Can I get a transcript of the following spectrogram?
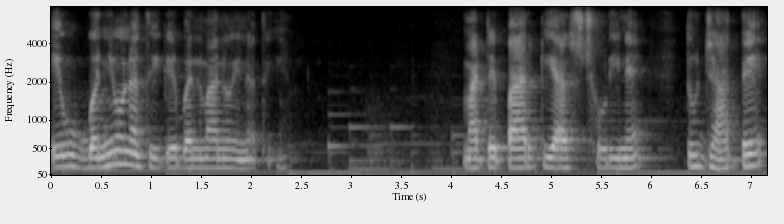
એવું બન્યું નથી કે બનવાનું નથી. માટે પાર કિયાસ છોડીને તું જાતે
